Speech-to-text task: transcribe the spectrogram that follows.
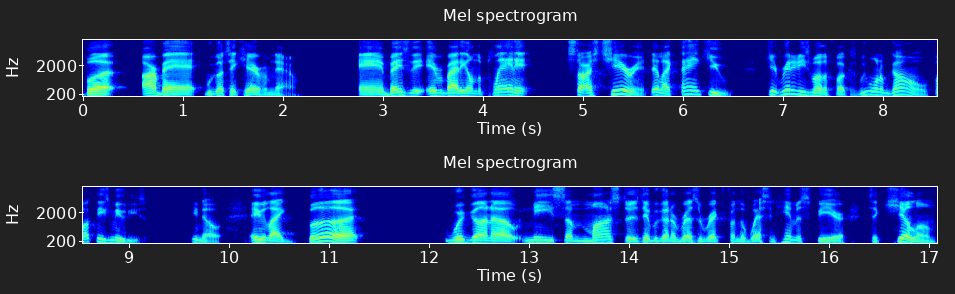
but our bad. We're gonna take care of them now. And basically, everybody on the planet starts cheering. They're like, "Thank you. Get rid of these motherfuckers. We want them gone. Fuck these muties." You know. And was like, "But we're gonna need some monsters that we're gonna resurrect from the Western Hemisphere to kill them.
